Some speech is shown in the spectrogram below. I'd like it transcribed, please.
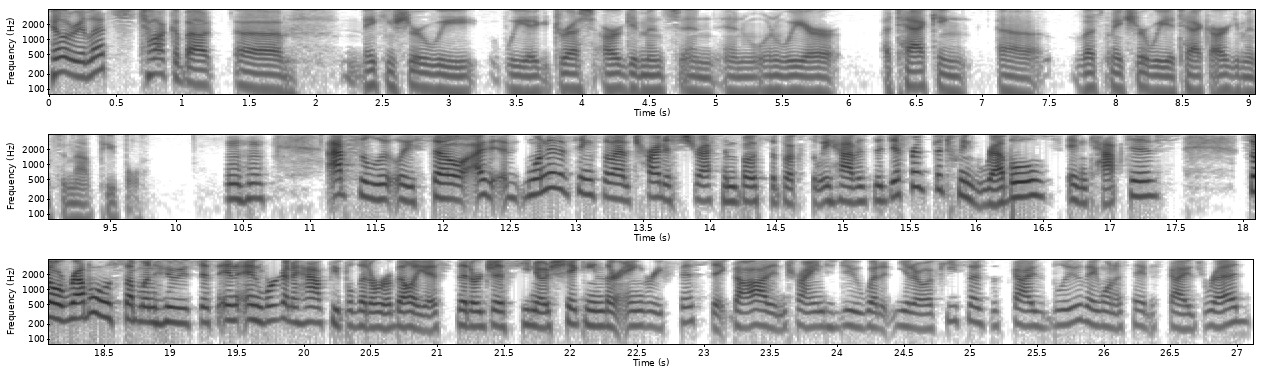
Hillary, let's talk about uh, making sure we we address arguments and and when we are attacking, uh, let's make sure we attack arguments and not people. Mm-hmm. Absolutely. So, I, one of the things that I try to stress in both the books that we have is the difference between rebels and captives. So, a rebel is someone who's just, and, and we're going to have people that are rebellious that are just, you know, shaking their angry fist at God and trying to do what, you know, if he says the sky's blue, they want to say the sky's red.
